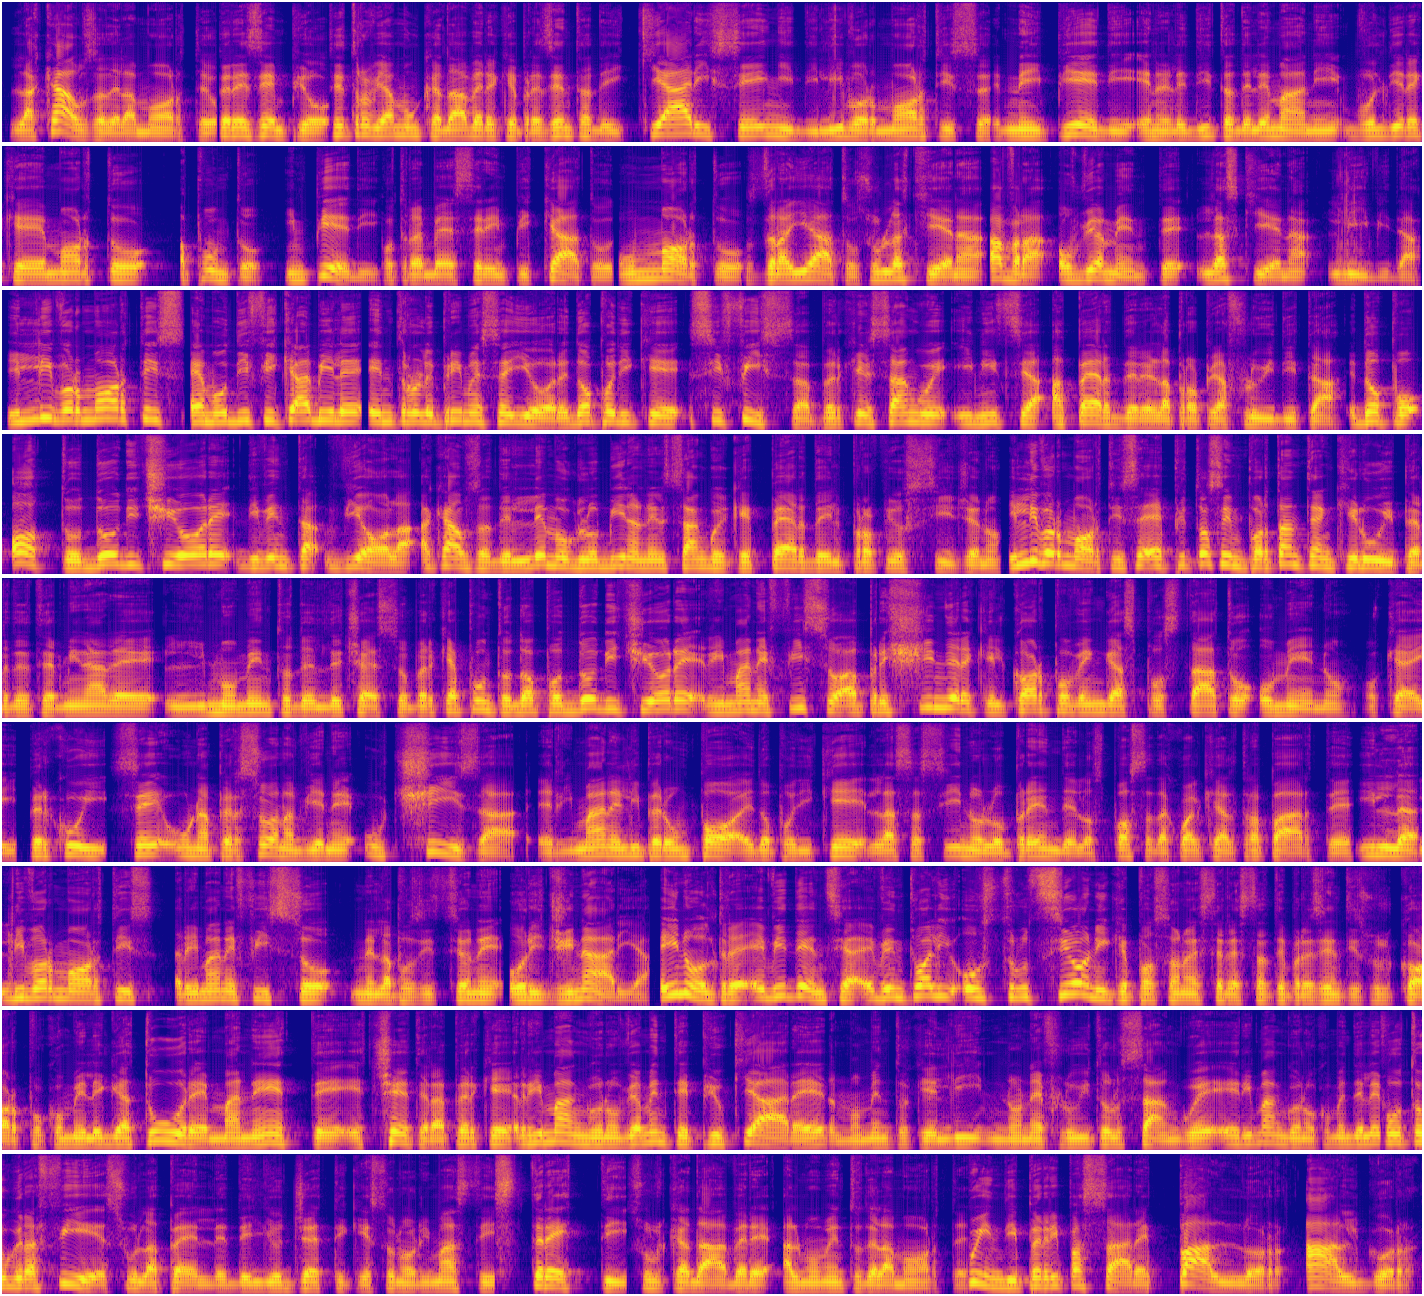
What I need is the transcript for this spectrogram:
la causa della morte. Per esempio, se troviamo un cadavere che presenta dei chiari segni di livor mortis nei piedi e nelle dita delle mani, vuol dire che è morto appunto in piedi. Potrebbe essere impiccato. Un morto sdraiato sulla schiena avrà ovviamente la schiena livida. Il livor mortis è modificabile entro le prime 6 ore, dopodiché si fissa perché il sangue inizia a perdere la propria fluidità e dopo 8-12 ore diventa viola a causa dell'emoglobina nel sangue che perde il proprio ossigeno. Il livor mortis è piuttosto importante anche lui per determinare il momento del decesso, perché appunto dopo 12 ore rimane fisso a prescindere che il corpo venga spostato o meno, ok? Per cui se una persona viene uccisa e rimane lì per un po' e dopodiché l'assassino lo prende e lo sposta da qualche altra parte, il livor mortis rimane fisso nella posizione originaria. E inoltre evidenzia eventuali ostruzioni che possono essere state presenti sul corpo, come legature, manette, eccetera, perché rimangono ovviamente più chiare dal momento che lì non è fluito il sangue e rimangono come delle fotografie sulla pelle degli oggetti che sono rimasti stretti sul cadavere al momento della morte. Quindi per ripassare pallor, algor,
